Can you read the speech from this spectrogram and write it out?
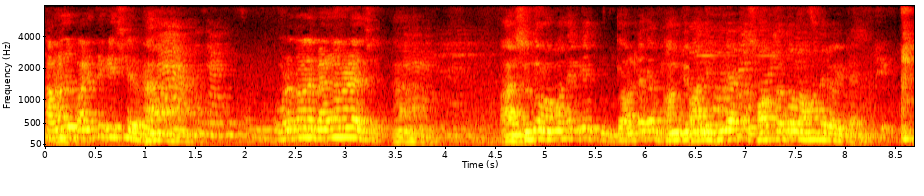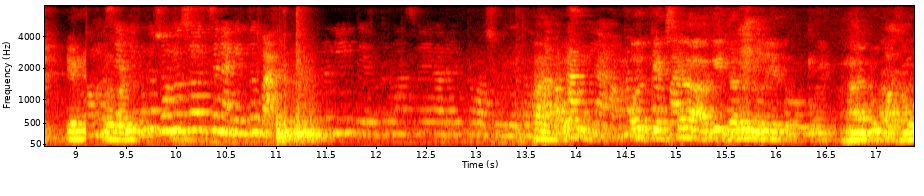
আপনাদের বাড়িতে গেছিলেন হ্যাঁ। হ্যাঁ। ওরা তো আমাদের ব্যাঙ্গালোরে আছে। হ্যাঁ। আর শুধু আমাদেরকে দলটাকে ভাঙছে বালিপুরে একটা শক্ত দল আমাদের ওইটাই। এমনি সমস্যা হচ্ছে না, কিন্তু হয়ে গেল, একটু অসুবিধা তো হ্যাঁ ওই- কেসটা হয়ে যেত। হ্যাঁ, একটু কাঠামো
